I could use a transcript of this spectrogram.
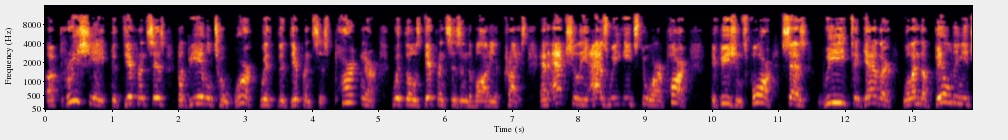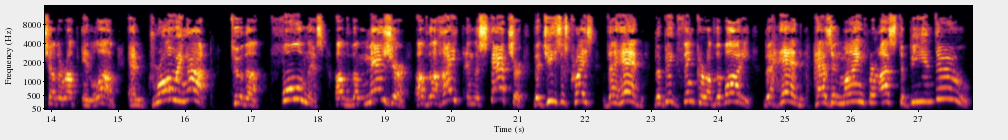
appreciate the differences, but be able to work with the differences, partner with those differences in the body of Christ. And actually, as we each do our part, Ephesians 4 says we together will end up building each other up in love and growing up to the fullness of the measure of the height and the stature that Jesus Christ, the head, the big thinker of the body, the head has in mind for us to be and do.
